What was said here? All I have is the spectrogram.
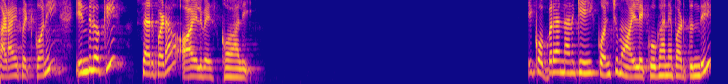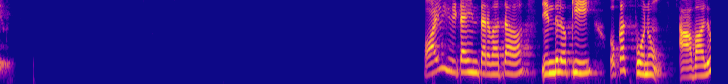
కడాయి పెట్టుకొని ఇందులోకి సరిపడా ఆయిల్ వేసుకోవాలి. ఈ కొబ్బరి అన్నానికి కొంచెం ఆయిల్ ఎక్కువగానే పడుతుంది. ఆయిల్ హీట్ అయిన తర్వాత ఇందులోకి ఒక స్పూను ఆవాలు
